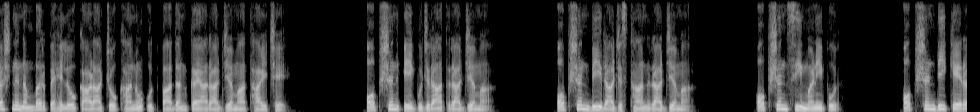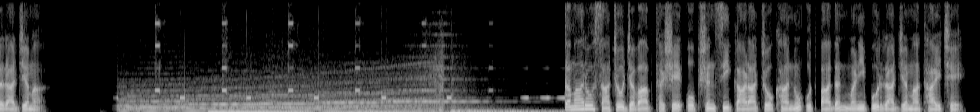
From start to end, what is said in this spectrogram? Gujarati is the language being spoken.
પ્રશ્ન નંબર પહેલો, કાળા ચોખાનું ઉત્પાદન કયા રાજ્યમાં થાય છે? ઓપ્શન એ ગુજરાત રાજ્યમાં. ઓપ્શન બી રાજસ્થાન રાજ્યમાં. Option C Manipur. Option D Kerala રાજ્યમાં. તમારો સાચો જવાબ થશે ઓપ્શન સી, કાળા ચોખાનું ઉત્પાદન મણિપુર રાજ્યમાં થાય છે.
